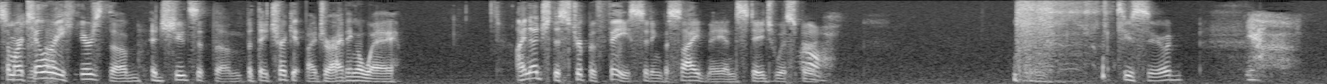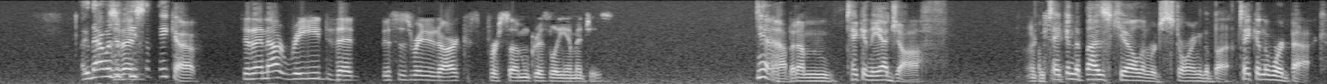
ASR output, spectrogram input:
Some artillery hears them and shoots at them, but they trick it by driving away. I nudged the strip of face sitting beside me and stage whisper, Oh, "Too soon." yeah. Like, that was Did a I- piece of makeup. Did I not read that this is rated R for some grisly images? Yeah, but I'm taking the edge off. Okay. I'm taking the buzzkill and restoring the butt. Taking the word back.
